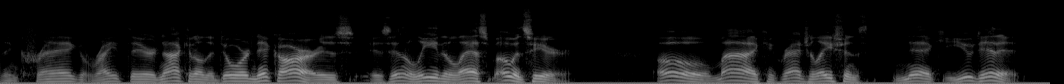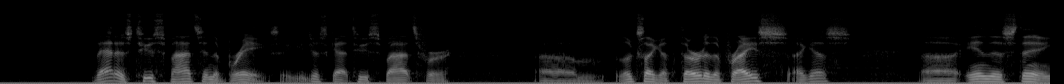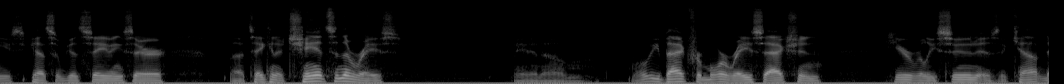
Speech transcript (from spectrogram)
Then Craig right there knocking on the door. Nick R is is in the lead in the last moments here. Oh my, congratulations, Nick. You did it. That is two spots in the break. So you just got two spots for um, looks like a third of the price, I guess. Uh, in this thing, you got some good savings there. Uh, taking a chance in the race. Um, we'll be back for more race action here really soon as the countdown.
